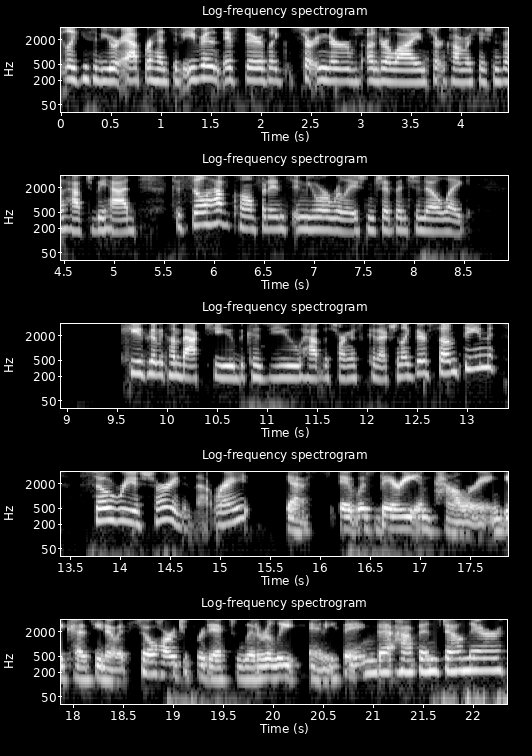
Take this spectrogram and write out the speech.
like you said, you're apprehensive, even if there's like certain nerves underlying certain conversations that have to be had, to still have confidence in your relationship and to know, like, he's going to come back to you because you have the strongest connection. Like there's something so reassuring in that, right? Yes, it was very empowering because, you know, it's so hard to predict literally anything that happens down there.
